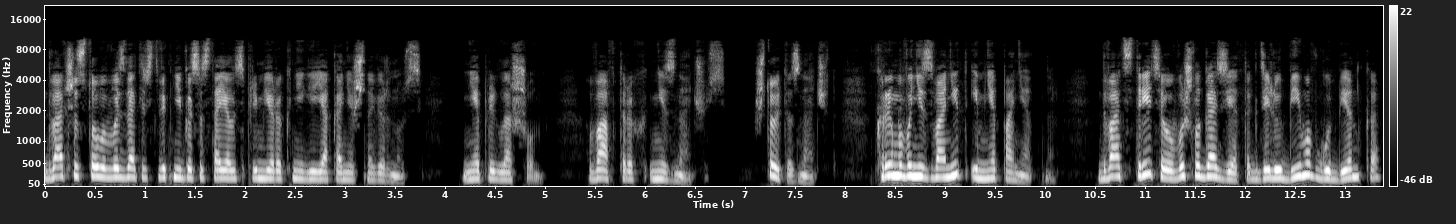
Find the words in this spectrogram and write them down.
26-го в издательстве книга состоялась премьера книги «Я, конечно, вернусь». Не приглашен. В авторах не значусь. Что это значит? Крымова не звонит, и мне понятно. 23-го вышла газета, где Любимов, Губенко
